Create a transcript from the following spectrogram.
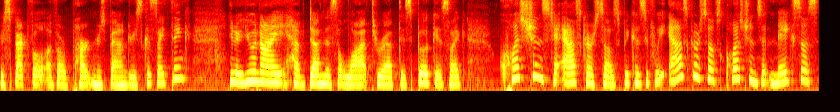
respectful of our partner's boundaries. Because I think, you know, you and I have done this a lot throughout this book. Is like questions to ask ourselves because if we ask ourselves questions, it makes us,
